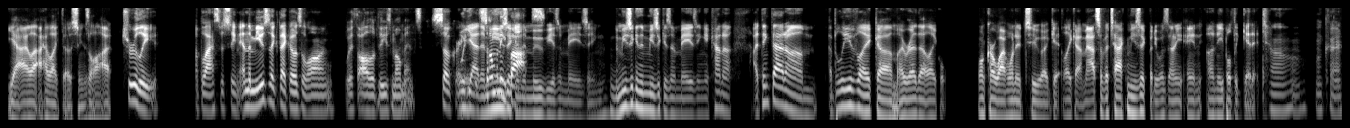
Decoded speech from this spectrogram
yeah I, I like those scenes a lot truly a blast of scene and the music that goes along with all of these moments so great Well, yeah, the so music in the movie is amazing. The music in the music is amazing. It kind of, I think that, um, I believe like, um, I read that like Wong Kar Wai wanted to uh, get like a Massive Attack music, but he was un- un- unable to get it. oh okay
